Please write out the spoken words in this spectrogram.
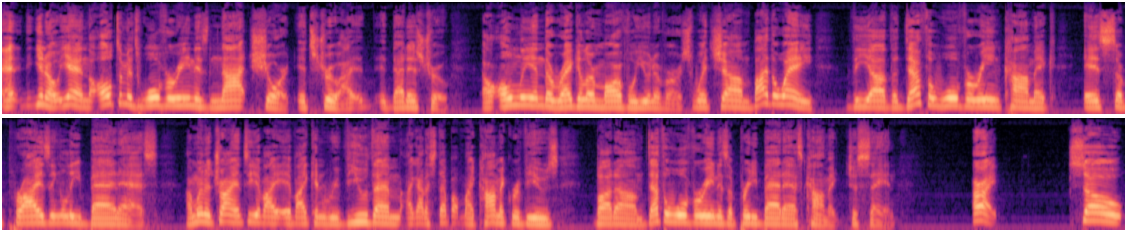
and you know, yeah, and the Ultimates Wolverine is not short. It's true. I, it, that is true. Uh, only in the regular Marvel universe. Which, um, by the way, the uh, the Death of Wolverine comic is surprisingly badass. I'm gonna try and see if I if I can review them. I got to step up my comic reviews. But um, Death of Wolverine is a pretty badass comic. Just saying. All right, so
